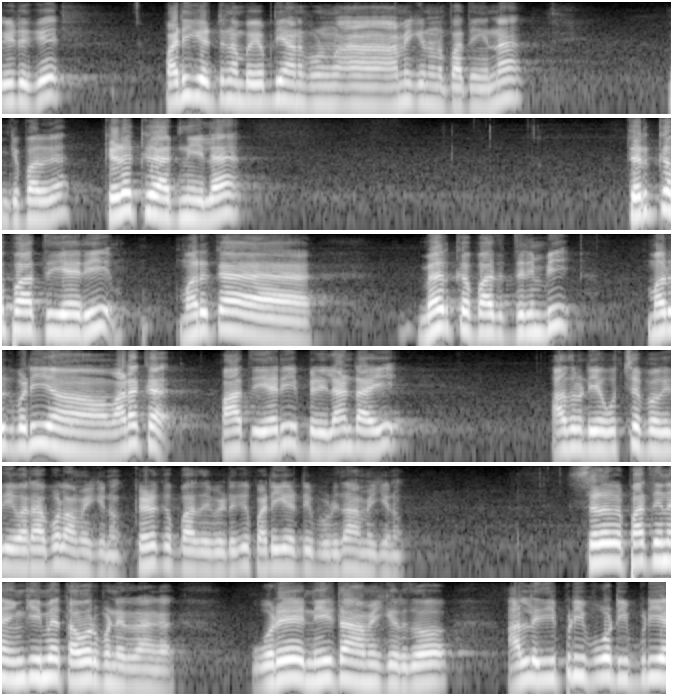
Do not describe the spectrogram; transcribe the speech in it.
வீடுக்கு படிக்கட்டு நம்ம எப்படி அனுப்பணும் அமைக்கணும்னு பார்த்தீங்கன்னா இங்கே பாருங்கள் கிழக்கு அக்னியில் தெற்க பார்த்து ஏறி மறுக்க மேற்க பார்த்து திரும்பி மறுபடியும் வடக்க பார்த்து ஏறி இப்படி லேண்ட் ஆகி அதனுடைய உச்சப்பகுதி வரா போல் அமைக்கணும். கிழக்கு பார்த்த வீட்டுக்கு படிக்கட்டு இப்படி தான் அமைக்கணும். சிலர் பார்த்திங்கன்னா இங்கேயுமே தவறு பண்ணிடுறாங்க. ஒரே நீட்டாக அமைக்கிறதோ அல்லது இப்படி போட்டு இப்படியே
